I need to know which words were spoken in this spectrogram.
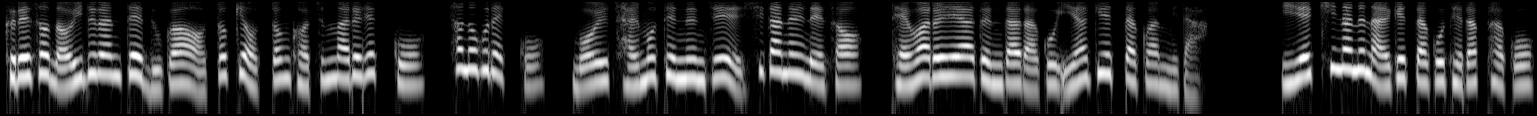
그래서 너희들한테 누가 어떻게 어떤 거짓말을 했고 현혹을 했고 뭘 잘못했는지 시간을 내서 대화를 해야 된다라고 이야기했다고 합니다. 이에 키나는 알겠다고 대답하고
